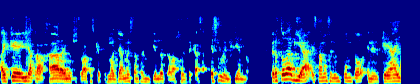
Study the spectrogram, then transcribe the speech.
hay que ir a trabajar, hay muchos trabajos que pues, no, ya no están permitiendo el trabajo desde casa, eso lo entiendo. Pero todavía estamos en un punto en el que hay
